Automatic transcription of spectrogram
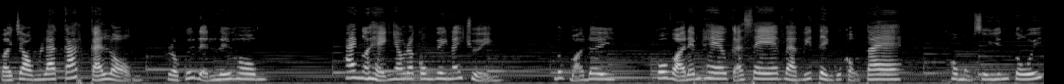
Vợ chồng La Cách cãi lộn, rồi quyết định ly hôn. Hai người hẹn nhau ra công viên nói chuyện. Lúc bỏ đi, cô vợ đem theo cả xe và ví tiền của cậu ta, không một xu dính túi.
